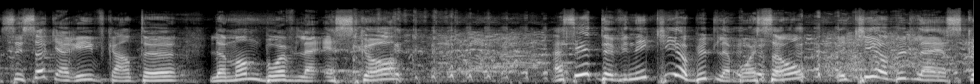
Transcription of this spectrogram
C'est ça qui arrive quand euh, le monde boive de la SK. Essayez de deviner qui a bu de la boisson et qui a bu de la SK.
